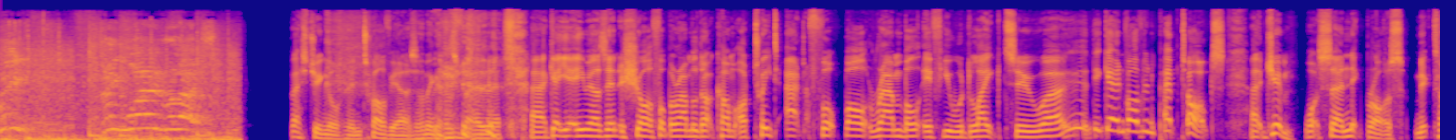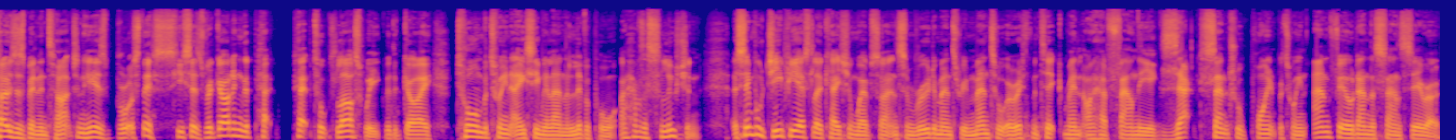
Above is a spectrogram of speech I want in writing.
Wait! Drink water and relax! Best jingle in 12 years, I think that's fair. Uh, get your emails in to shortfootballramble.com or tweet at footballramble if you would like to uh, get involved in pep talks. Uh, Jim, what's uh, Nick brought us? Nick Tozer's been in touch and he has brought us this. He says, regarding the pep, pep talks last week with a guy torn between AC Milan and Liverpool, I have the solution. A simple GPS location website and some rudimentary mental arithmetic meant I have found the exact central point between Anfield and the San Siro.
